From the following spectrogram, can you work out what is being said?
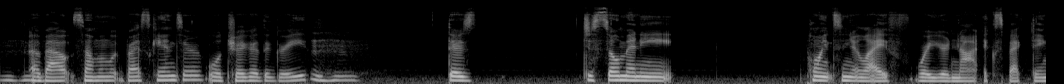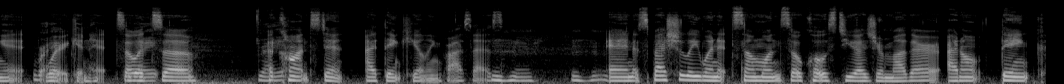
Mm-hmm. about someone with breast cancer will trigger the grief. Mm-hmm. There's just so many points in your life where you're not expecting it where it can hit. So Right. it's a Right. a constant, I think, healing process. Mhm. Mhm. And especially when it's someone so close to you as your mother, I don't think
